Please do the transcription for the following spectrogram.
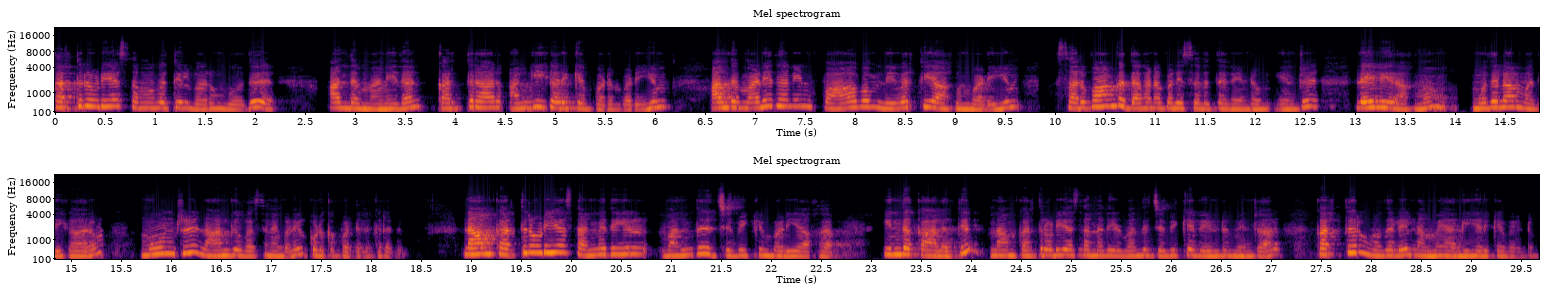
கர்த்தருடைய சமூகத்தில் வரும்போது அந்த மனிதன் கர்த்தரால் அங்கீகரிக்கப்படும்படியும் அந்த மனிதனின் பாவம் நிவர்த்தியாகும்படியும் சர்வாங்க தகன பலி செலுத்த வேண்டும் என்று லேவியராகமம் முதலாம் அதிகாரம் மூன்று நான்கு வசனங்களில் கொடுக்கப்பட்டிருக்கிறது. நாம் கர்த்தருடைய சன்னதியில் வந்து ஜெபிக்கும்படியாக இந்த காலத்தில் நாம் கர்த்தருடைய சன்னதியில் வந்து ஜெபிக்க வேண்டும் என்றால் கர்த்தர் முதலில் நம்மை அங்கீகரிக்க வேண்டும்.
